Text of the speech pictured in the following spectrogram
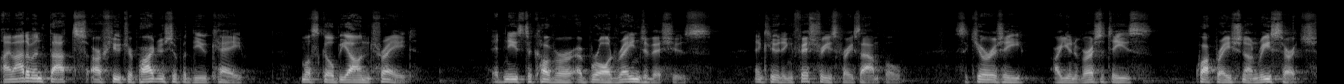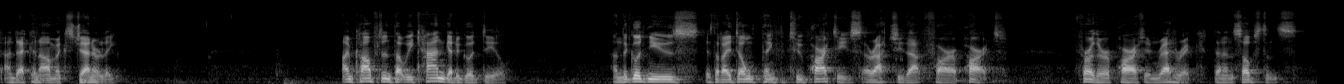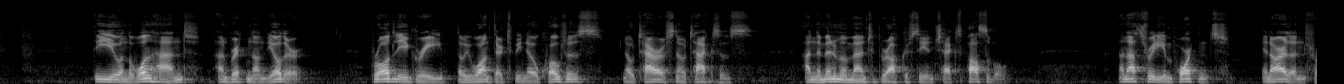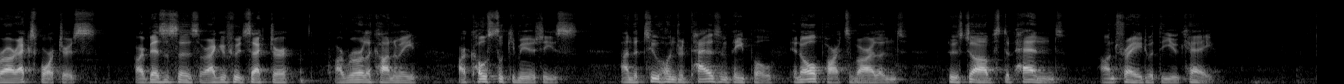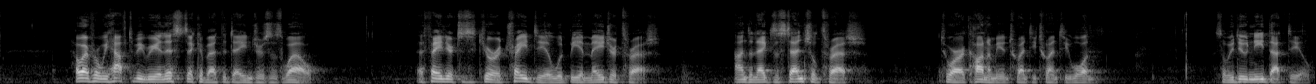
I'm adamant that our future partnership with the UK must go beyond trade. It needs to cover a broad range of issues, including fisheries, for example, security, our universities, cooperation on research, and economics generally. I'm confident that we can get a good deal. And the good news is that I don't think the two parties are actually that far apart, further apart in rhetoric than in substance. The EU on the one hand, and Britain on the other, broadly agree that we want there to be no quotas, no tariffs, no taxes, and the minimum amount of bureaucracy and checks possible. And that's really important in Ireland for our exporters, our businesses, our agri food sector, our rural economy, our coastal communities, and the 200,000 people in all parts of Ireland whose jobs depend on trade with the UK. However, we have to be realistic about the dangers as well. A failure to secure a trade deal would be a major threat and an existential threat to our economy in 2021. So we do need that deal.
